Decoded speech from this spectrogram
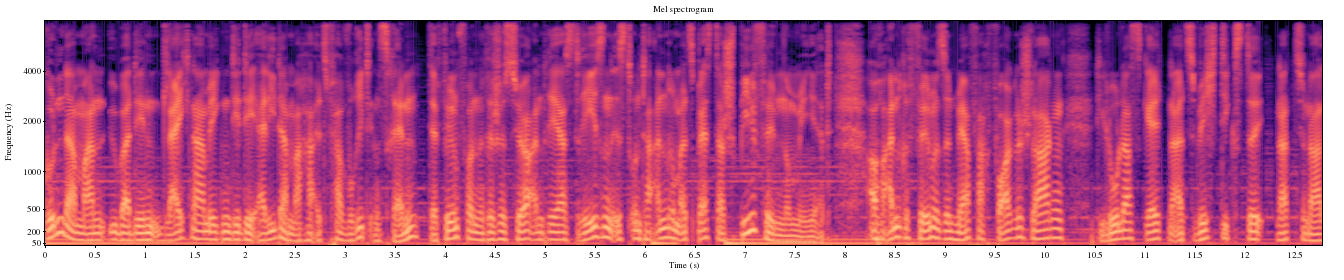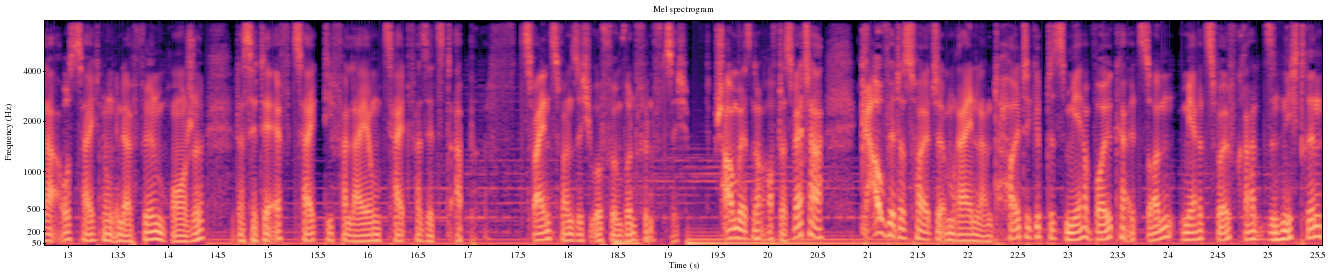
Gundermann über den gleichnamigen DDR-Liedermacher als Favorit ins Rennen. Der Film von Regisseur Andreas Dresen ist unter anderem als bester Spielfilm nominiert. Auch andere Filme sind mehrfach vorgeschlagen. Die Lolas gelten als wichtigste nationale Auszeichnung in der Filmbranche. Das ZDF zeigt die Verleihung zeitversetzt ab 22.55 Uhr. Schauen wir jetzt noch auf das Wetter. Grau wird es heute im Rheinland. Heute gibt es mehr Wolke als Sonne. Mehr als 12 Grad sind nicht drin.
